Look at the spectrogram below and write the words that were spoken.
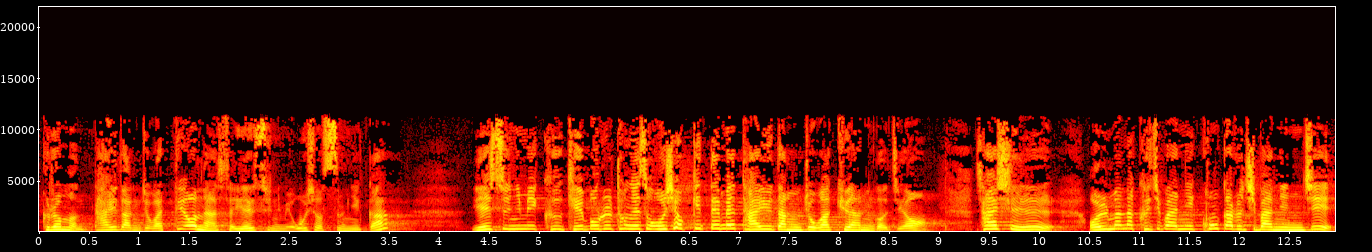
그러면 다윗 왕조가 뛰어나서 예수님이 오셨습니까? 예수님이 그 계보를 통해서 오셨기 때문에 다윗 왕조가 귀한 거죠. 사실 얼마나 그 집안이 콩가루 집안인지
